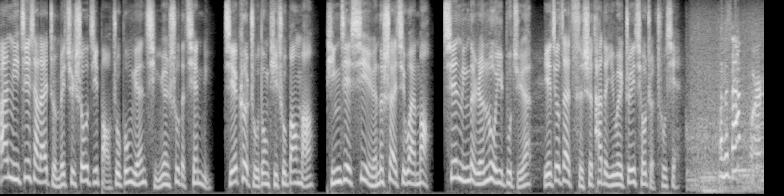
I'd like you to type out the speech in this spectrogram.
安妮接下来准备去收集保住公园请愿书的签名，杰克主动提出帮忙。凭借吸引人的帅气外貌，签名的人络绎不绝。也就在此时，他的一位追求者出现。What is that for？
